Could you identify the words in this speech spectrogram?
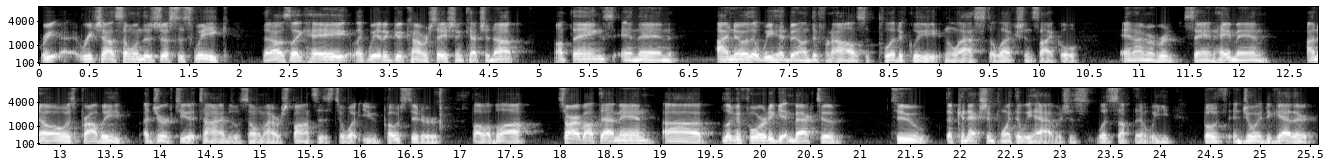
re- reaching out to someone this just this week that I was like, hey, like we had a good conversation catching up on things, and then I know that we had been on different aisles politically in the last election cycle, and I remember saying, hey man, I know I was probably a jerk to you at times with some of my responses to what you posted or blah blah blah. Sorry about that, man. Uh, looking forward to getting back to to the connection point that we had, which is was something that we both enjoyed together.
